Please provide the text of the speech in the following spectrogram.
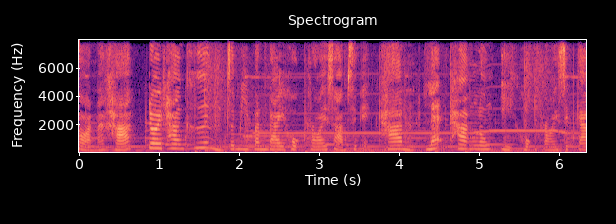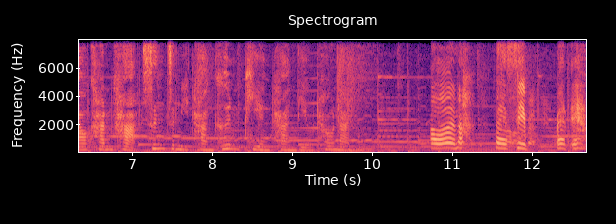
ก่อนนะคะ โดยทางขึ้นจะมีบันได 631 ขั้น และทางลงอีก 619 ขั้นค่ะ ซึ่งจะมีทางขึ้นเพียงทางเดียวเท่านั้น เอาเลยนะ 80 8 m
